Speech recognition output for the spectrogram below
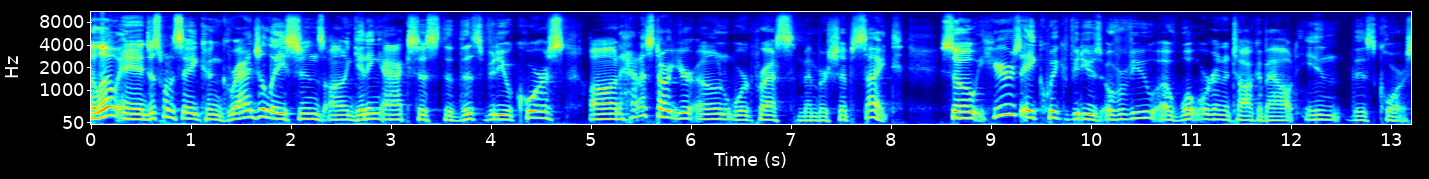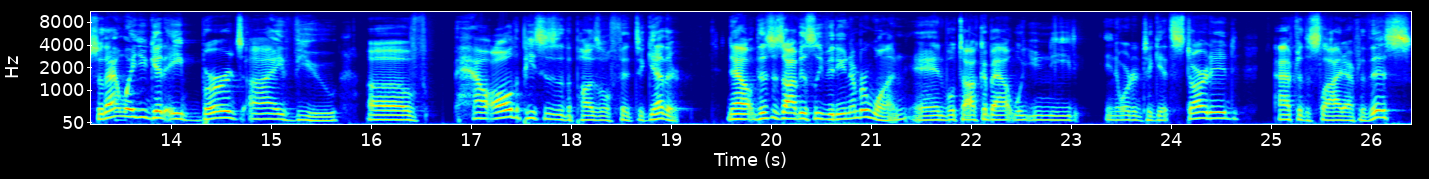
Hello, and just want to say congratulations on getting access to this video course on how to start your own WordPress membership site. So here's a quick videos overview of what we're going to talk about in this course. So that way you get a bird's eye view of how all the pieces of the puzzle fit together. Now, this is obviously video number one, and we'll talk about what you need in order to get started after the slide after this.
